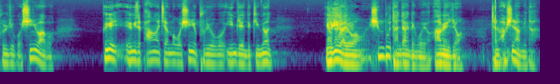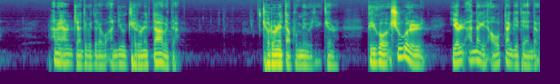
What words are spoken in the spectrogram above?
불 주고 신유하고 그게 여기서 방은 체험하고 신유 불이 오고 임재 느끼면 여기가요 신부 단장된 거예요. 아멘이죠. 저는 확신합니다. 하나님 하나님 저한테 그러더라고. 안디고 결혼했다 그러더라. 결혼했다 분명히 그지. 결혼. 그리고 휴거를 열한 단계, 아홉 단계 돼야 한다고.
